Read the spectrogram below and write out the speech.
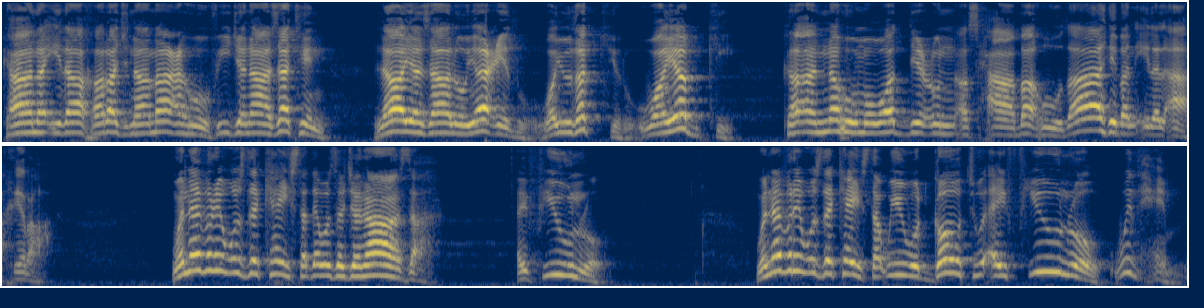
كان إذا خرجنا معه في جنازة لا يزال يعظ ويذكر ويبكي كأنه مودع أصحابه ذاهبا إلى الآخرة. Whenever it was the case that there was a janaza, a funeral, Whenever it was the case that we would go to a funeral with him,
